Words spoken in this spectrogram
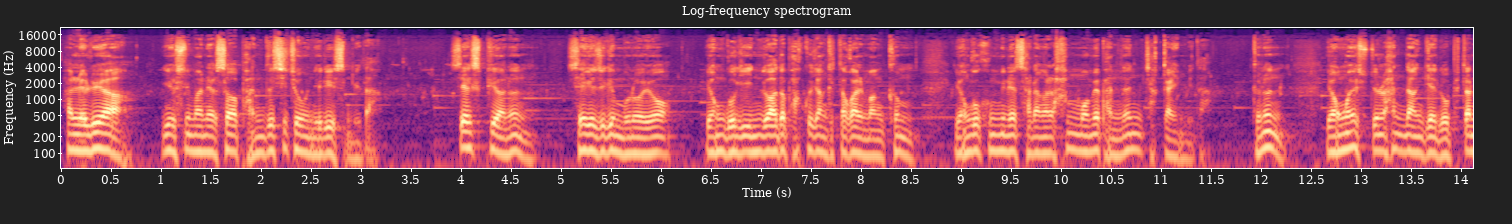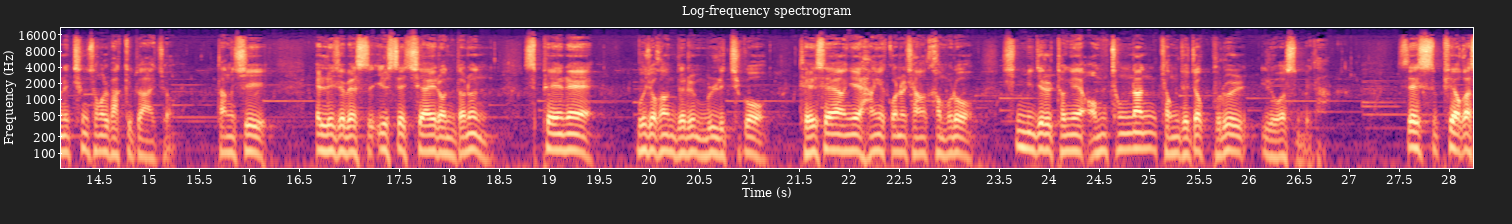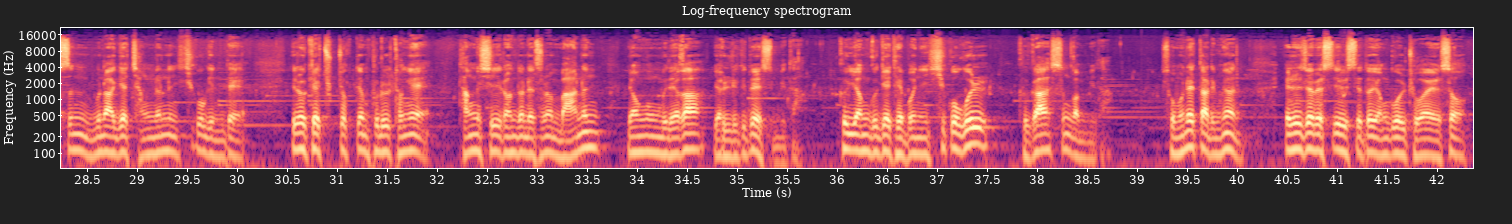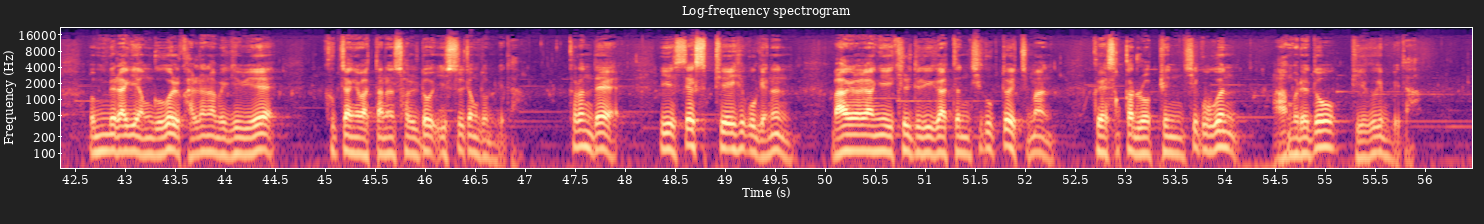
할렐루야, 예수님 안에서 반드시 좋은 일이 있습니다. 셰익스피어는 세계적인 문호요, 영국이 인도와도 바꾸지 않겠다고 할 만큼 영국 국민의 사랑을 한 몸에 받는 작가입니다. 그는 영어의 수준을 한 단계 높였다는 칭송을 받기도 하죠. 당시 엘리자베스 1세 치하의 런던은 스페인의 무조강들을 물리치고 대서양의 항해권을 장악함으로 식민지를 통해 엄청난 경제적 부를 이루었습니다. 셰익스피어가 쓴 문학의 장르는 희곡인데 이렇게 축적된 부를 통해 당시 런던에서는 많은 연극 무대가 열리기도 했습니다. 그 연극의 대본인 희곡을 그가 쓴 겁니다. 소문에 따르면 엘리자베스 1세도 연극을 좋아해서 은밀하게 연극을 관람하기 위해 극장에 왔다는 설도 있을 정도입니다. 그런데 이 섹스피어의 희곡에는 마을양이 길들이기 같은 희곡도 있지만 그의 성과를 높인 희곡은 아무래도 비극입니다.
